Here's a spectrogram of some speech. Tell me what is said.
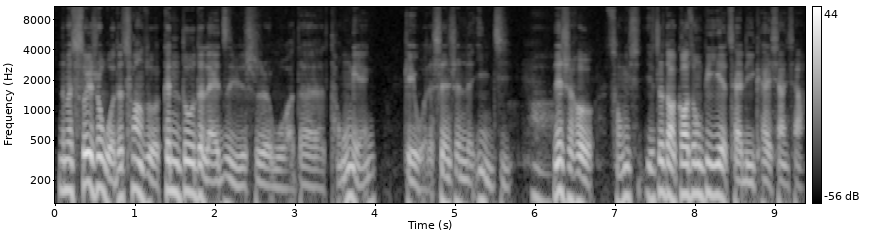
那么，所以说我的创作更多的来自于是我的童年给我的深深的印记。啊，那时候从一直到高中毕业才离开乡下。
